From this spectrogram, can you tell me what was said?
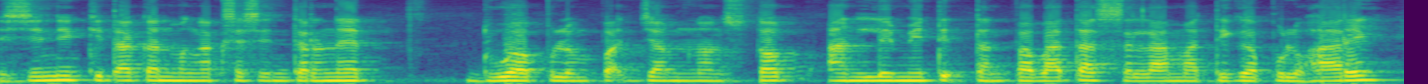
di sini kita akan mengakses internet 24 jam nonstop unlimited tanpa batas selama 30 hari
